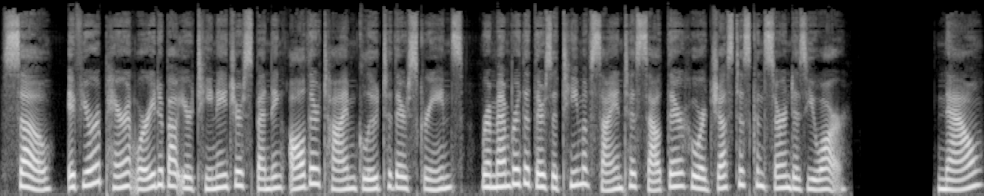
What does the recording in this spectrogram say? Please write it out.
So, if you're a parent worried about your teenager spending all their time glued to their screens, remember that there's a team of scientists out there who are just as concerned as you are. Now,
